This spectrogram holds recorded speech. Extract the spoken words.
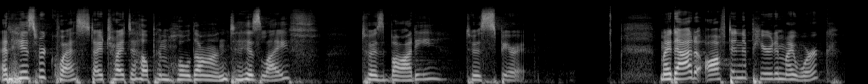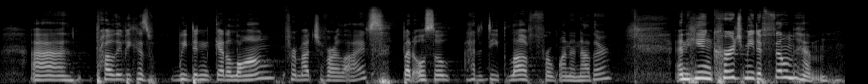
At his request, I tried to help him hold on to his life, to his body, to his spirit. My dad often appeared in my work, uh, probably because we didn't get along for much of our lives, but also had a deep love for one another. And he encouraged me to film him,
